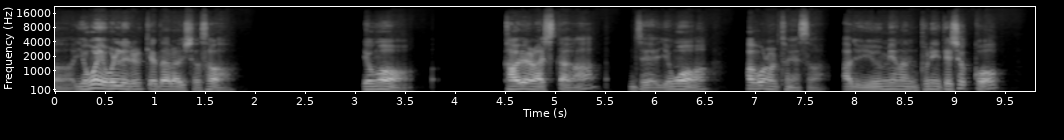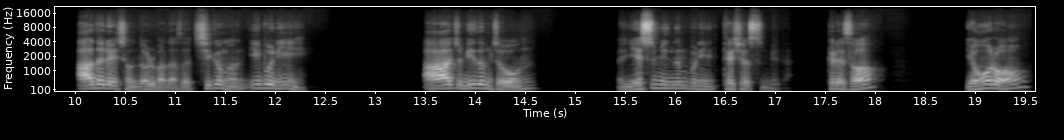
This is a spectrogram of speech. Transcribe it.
어, 영어의 원리를 깨달아 주셔서 영어 가외를 하시다가 이제 영어 학원을 통해서 아주 유명한 분이 되셨고 아들의 전도를 받아서 지금은 이분이 아주 믿음 좋은 예수 믿는 분이 되셨습니다. 그래서 영어로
